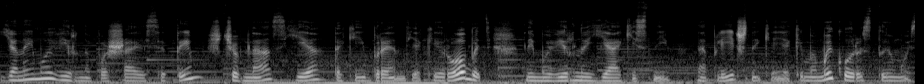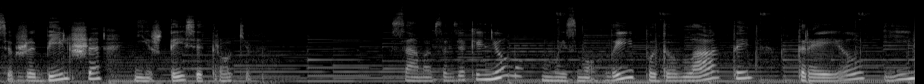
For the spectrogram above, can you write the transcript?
Я неймовірно пишаюся тим, що в нас є такий бренд, який робить неймовірно якісні наплічники, якими ми користуємося вже більше ніж 10 років. Саме завдяки ньому ми змогли подолати трейл і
